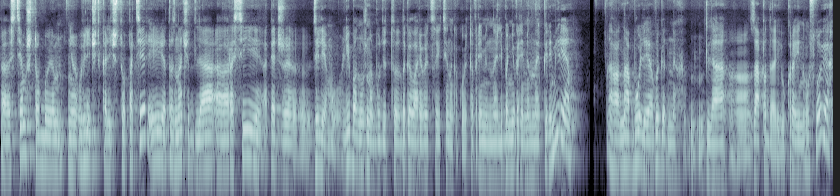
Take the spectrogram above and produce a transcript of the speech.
э, с тем, чтобы э, увеличить количество потерь, и это значит для России, опять же, дилемму. Либо нужно будет договариваться идти на какое-то временное, либо невременное перемирие, на более выгодных для Запада и Украины условиях,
